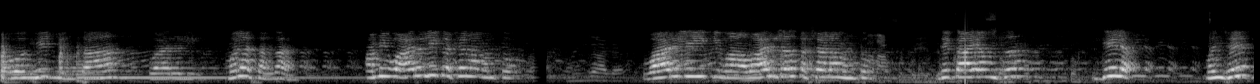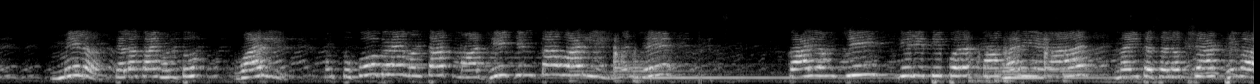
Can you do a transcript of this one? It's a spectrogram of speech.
अवघी चिंता वारली. मला सांगा आम्ही वारली कशाला म्हणतो? वारली किंवा वारलं कशाला म्हणतो? जे काय आमचं गेलं म्हणजे मेलं त्याला काय म्हणतो? वारली. मग तुकोबराय म्हणतात माझी चिंता वारली म्हणजे कायमची गेली ती परत माघारी येणार? नाही तसं लक्षात ठेवा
